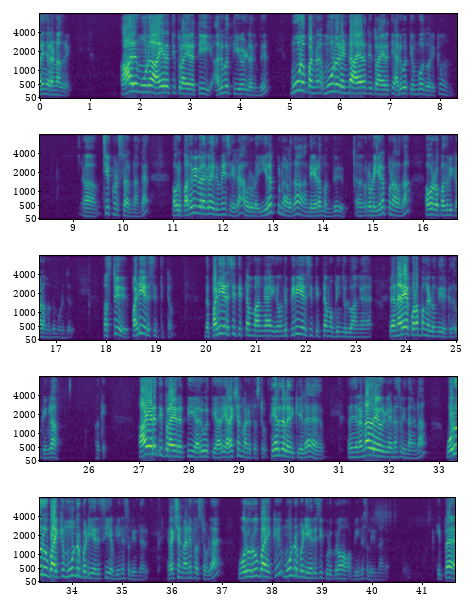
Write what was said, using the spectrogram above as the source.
அறிஞர் அண்ணாதுரை. ஆறு மூணு ஆயிரத்தி தொள்ளாயிரத்தி அறுபத்தி ஏழுல இருந்து மூணு பண்ண மூணு ரெண்டு ஆயிரத்தி தொள்ளாயிரத்தி அறுபத்தி ஒம்பது வரைக்கும் சீஃப் மினிஸ்டராக இருந்தாங்க. அவர் பதவி விலகலை எதுவுமே செய்யலை. அவரோட இறப்புனால தான் அந்த இடம் வந்து அவரோட இறப்புனால தான் அவரோட பதவிக்காலம் காலம் வந்து முடிஞ்சது. ஃபஸ்ட்டு படியரிசி திட்டம். இந்த படியரிசி திட்டம் வாங்க வந்து பிரியரிசி திட்டம் அப்படின்னு சொல்லுவாங்க. இதில் நிறைய குழப்பங்கள் வந்து இருக்குது ஓகேங்களா ஓகே ஆயிரத்தி தொள்ளாயிரத்தி அறுபத்தி ஆறு எலெக்ஷன் மேனிஃபெஸ்டோ தேர்தல் அறிக்கையில் அறிஞர் அண்ணாதுரை அவர்கள் என்ன சொல்லியிருந்தாங்கன்னா ஒரு ரூபாய்க்கு மூன்று படி அரிசி அப்படின்னு சொல்லியிருந்தாரு. எலெக்ஷன் மேனிஃபெஸ்டோவில் ஒரு ரூபாய்க்கு மூன்று படி அரிசி கொடுக்குறோம் அப்படின்னு சொல்லியிருந்தாங்க. இப்போ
